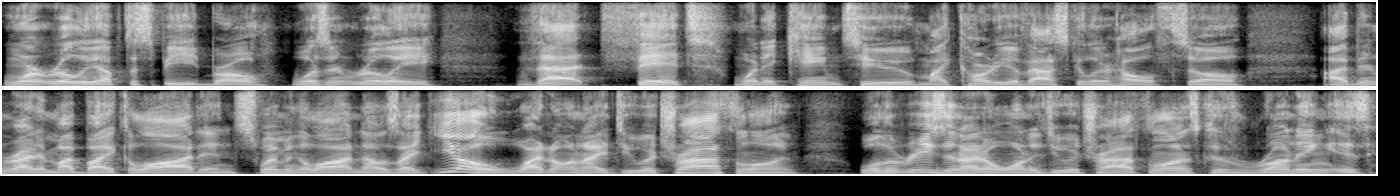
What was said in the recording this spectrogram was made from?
weren't really up to speed, bro. Wasn't really that fit when it came to my cardiovascular health. So I've been riding my bike a lot and swimming a lot. And I was like, yo, why don't I do a triathlon? Well, the reason I don't want to do a triathlon is because running is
